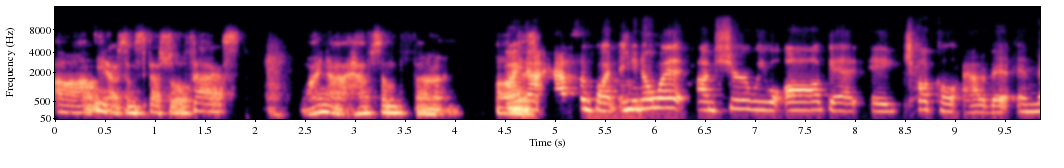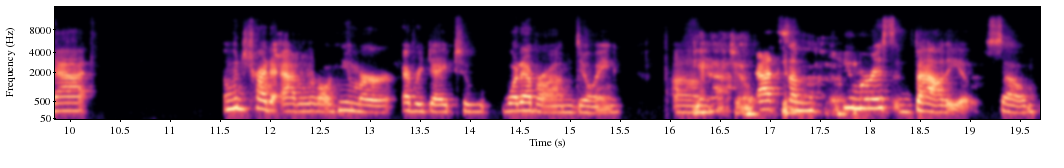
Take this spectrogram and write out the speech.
um, you know, some special effects. Why not have some fun? Why not have some fun? And you know what? I'm sure we will all get a chuckle out of it. And that I'm going to try to add a little humor every day to whatever I'm doing um. Add some humorous value. So,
